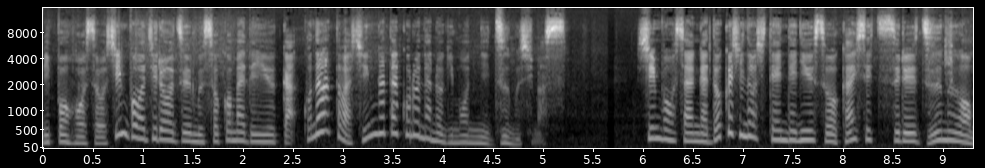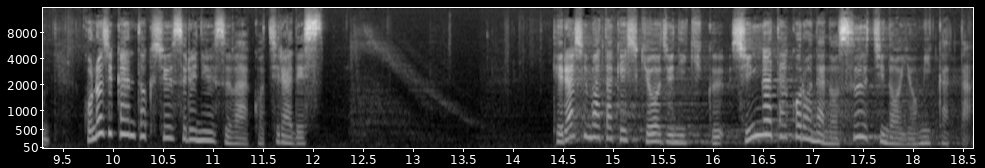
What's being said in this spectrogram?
ニッポン放送辛坊治郎ズームそこまで言うか。この後は新型コロナの疑問にズームします。辛坊さんが独自の視点でニュースを解説するズームオン。この時間特集するニュースはこちらです。寺島武史教授に聞く新型コロナの数値の読み方。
